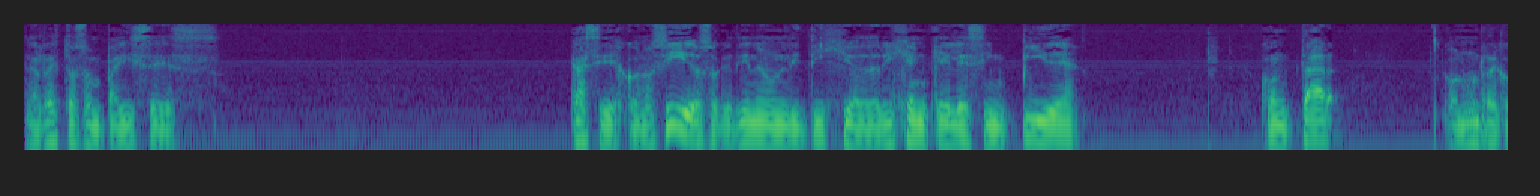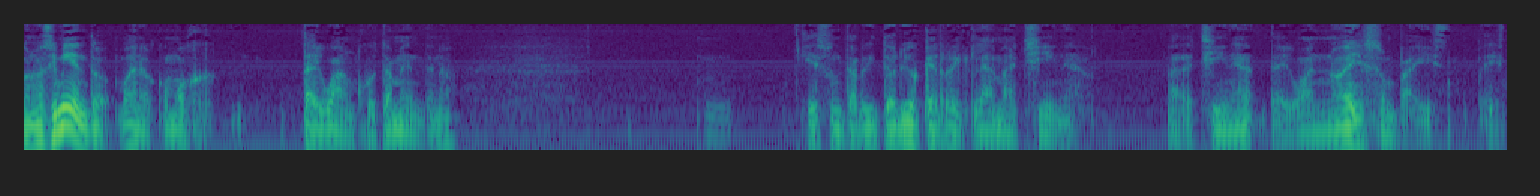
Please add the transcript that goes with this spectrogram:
El resto son países casi desconocidos o que tienen un litigio de origen que les impide contar con un reconocimiento. Bueno, como Taiwán, justamente, ¿no? Que es un territorio que reclama China. Para China, Taiwán no es un país, es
